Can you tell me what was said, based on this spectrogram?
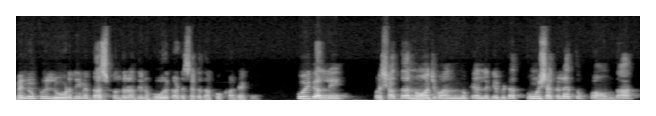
ਮੈਨੂੰ ਕੋਈ ਲੋੜ ਨਹੀਂ, ਮੈਂ 10-15 ਦਿਨ ਹੋਰ ਕੱਢ ਸਕਦਾ ਭੁੱਖਾ ਰਹਿ ਕੇ। ਕੋਈ ਗੱਲ ਨਹੀਂ, ਪ੍ਰਸ਼ਾਦਾ ਨੌਜਵਾਨ ਨੂੰ ਕਹਿਣ ਲੱਗੇ, ਬੇਟਾ, ਤੂੰ ਸ਼ਕਲ ਹੈ ਤੂੰ ਕੌਮ ਦਾ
